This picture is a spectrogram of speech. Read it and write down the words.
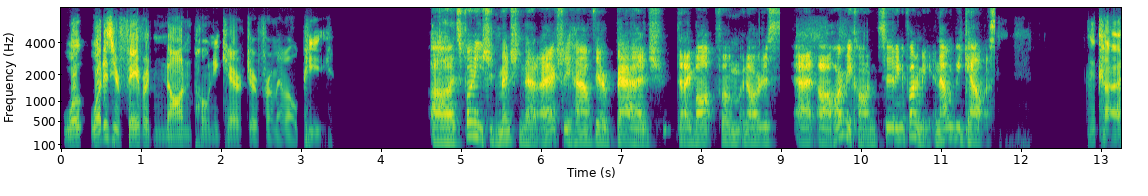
"What what is your favorite non-pony character from MLP?" Uh, it's funny you should mention that. I actually have their badge that I bought from an artist at uh, HarmonyCon sitting in front of me, and that would be Gallus. Okay.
